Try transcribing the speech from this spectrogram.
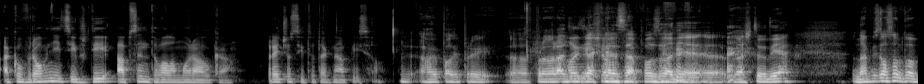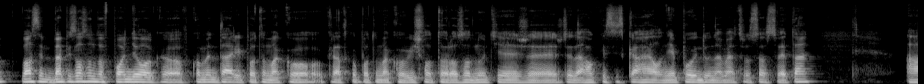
ako v rovnici vždy absentovala morálka. Prečo si to tak napísal? Ahoj Pali, pri, e, v prvom rade ďakujem za pozvanie na štúdia. Napísal som to, vlastne napísal som to v pondelok eh, v komentári potom ako, krátko potom, ako vyšlo to rozhodnutie, že, že teda hokejisti z KHL nepôjdu na majstrovstvá sveta. A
